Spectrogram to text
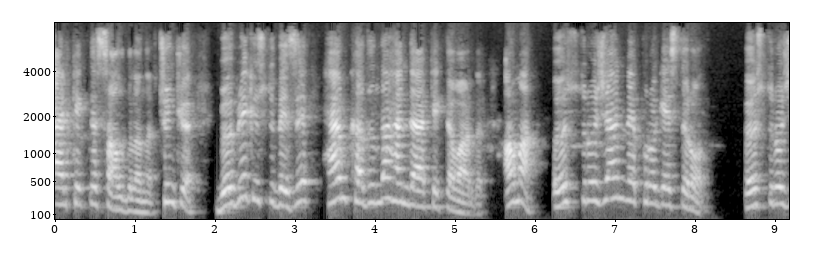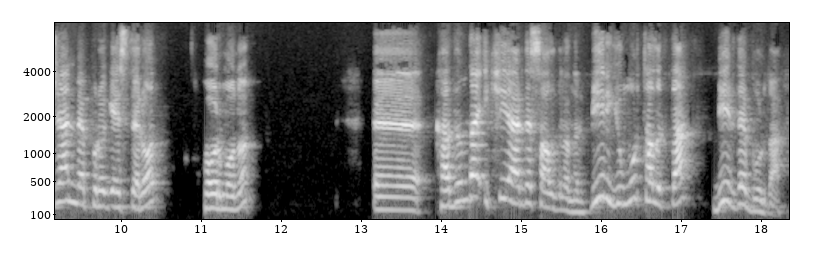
erkekte salgılanır. Çünkü böbrek üstü bezi hem kadında hem de erkekte vardır. Ama östrojen ve progesteron, östrojen ve progesteron hormonu e, kadında iki yerde salgılanır. Bir yumurtalıkta bir de burada.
